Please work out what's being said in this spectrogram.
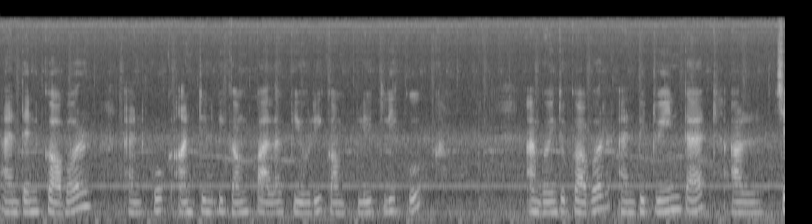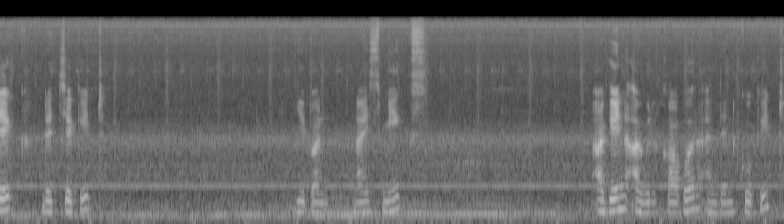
And then cover and cook until become palak puree completely cook I'm going to cover and between that I'll check let's check it. Give a nice mix. Again I will cover and then cook it.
